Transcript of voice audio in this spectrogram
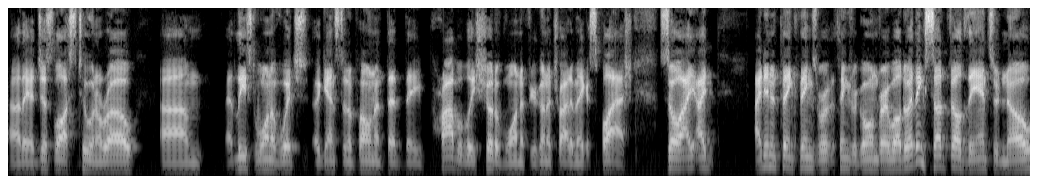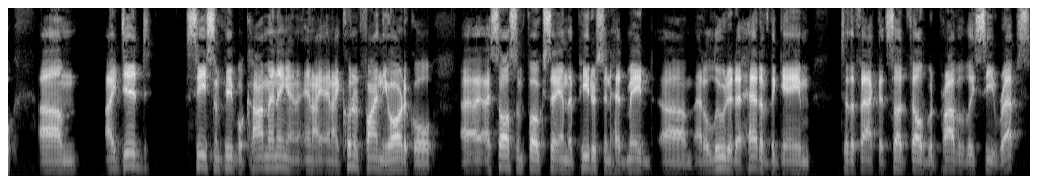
Uh, they had just lost two in a row, um, at least one of which against an opponent that they probably should have won if you're going to try to make a splash. So I, I, I didn't think things were things were going very well. Do I think Sudfeld's the answer? No. Um, I did see some people commenting, and, and I and I couldn't find the article. I, I saw some folks saying that Pederson had made um, had alluded ahead of the game to the fact that Sudfeld would probably see reps,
